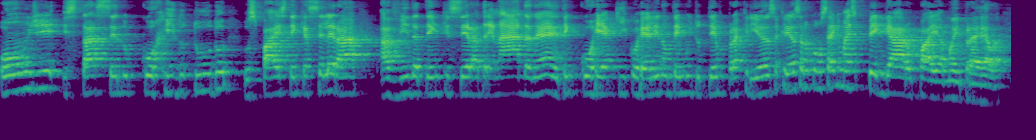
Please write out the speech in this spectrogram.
onde está sendo corrido tudo, os pais têm que acelerar, a vida tem que ser adrenada, né? Tem que correr aqui, correr ali, não tem muito tempo para a criança. A criança não consegue mais pegar o pai e a mãe para ela,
